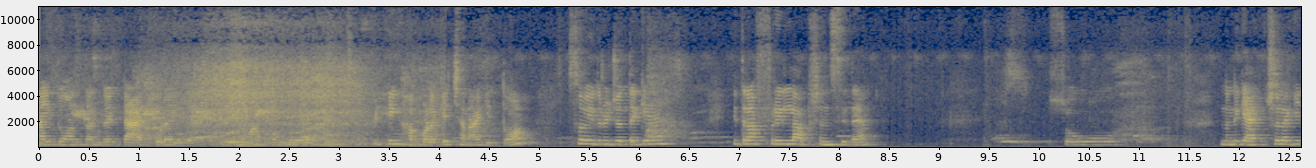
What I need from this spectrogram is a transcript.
ಆಯಿತು ಅಂತಂದರೆ ಟ್ಯಾಗ್ ಕೂಡ ಇದೆ. ಕ್ಲೀನ್ ಮಾಡಿಕೊಂಡು ಫಿಟ್ಟಿಂಗ್ ಹಾಕ್ಕೊಳ್ಳೋಕ್ಕೆ ಚೆನ್ನಾಗಿತ್ತು. ಸೊ ಇದ್ರ ಜೊತೆಗೆ ಈ ಥರ ಫ್ರಿಲ್ ಆಪ್ಷನ್ಸ್ ಇದೆ. ಸೊ ನನಗೆ ಆ್ಯಕ್ಚುಲಾಗಿ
